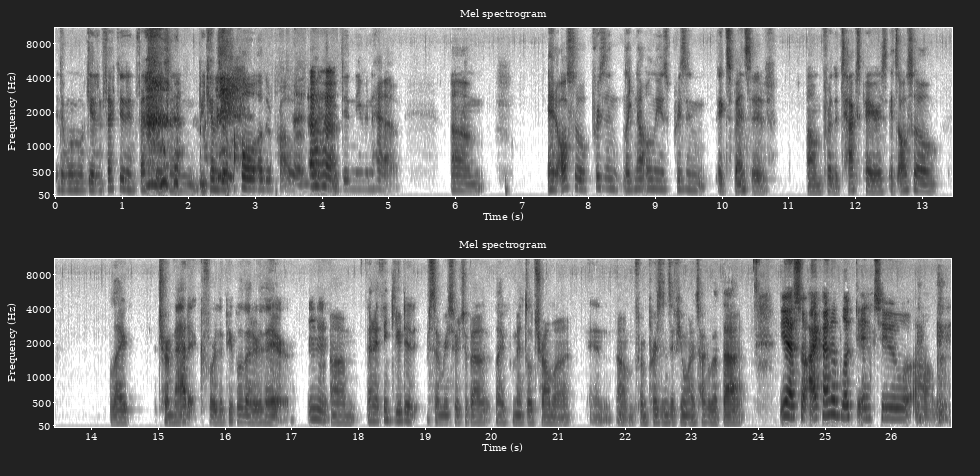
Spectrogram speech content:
the wound will get infected infections and becomes a whole other problem that uh-huh. you didn't even have um and also prison like not only is prison expensive um, for the taxpayers it's also like traumatic for the people that are there. Mm-hmm. um, and i think you did some research about like mental trauma and um, from prisons if you want to talk about that. Yeah so i kind of looked into um,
